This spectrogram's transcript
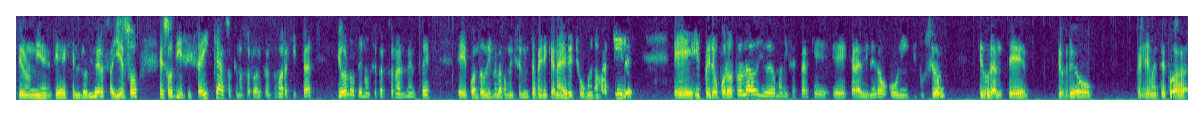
tienen una identidad de género diversa. Y eso, esos 16 casos que nosotros alcanzamos a registrar, yo los denuncié personalmente eh, cuando vino la Comisión Interamericana de Derechos Humanos a Chile. Eh, pero por otro lado, yo debo manifestar que eh, Carabinero una institución que durante, yo creo, prácticamente toda,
